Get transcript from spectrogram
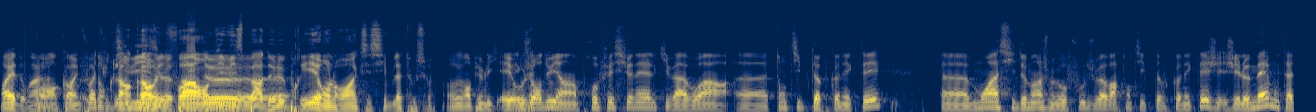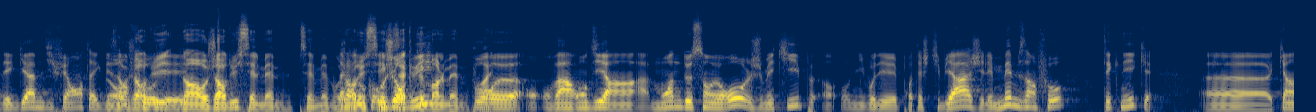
Ouais, donc encore une fois, donc là encore une fois, on divise par deux le prix et on le rend accessible à tous. Au grand public. Et aujourd'hui, un professionnel qui va avoir euh, ton tip top connecté, euh, moi, si demain je me mets au foot, je veux avoir ton type top connecté, j'ai le même ou tu as des gammes différentes avec des non, Aujourd'hui, non, aujourd'hui c'est le même. C'est le même. Aujourd'hui, c'est exactement le même. Pour, euh, on, va arrondir à moins de 200 euros. Je m'équipe au niveau des protèges tibia. J'ai les mêmes infos techniques euh, qu'un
